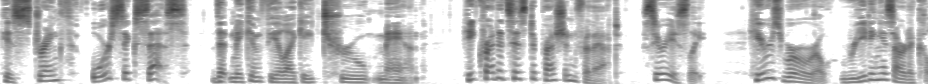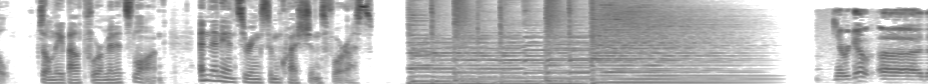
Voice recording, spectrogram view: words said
his strength or success that make him feel like a true man. He credits his depression for that. Seriously. Here's Roro reading his article. It's only about four minutes long, and then answering some questions for us. Here we go. Uh,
